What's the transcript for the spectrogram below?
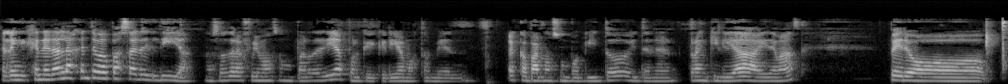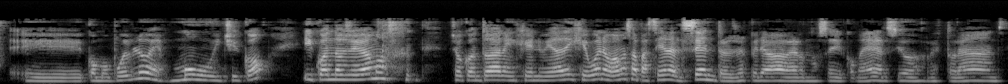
En general la gente va a pasar el día. Nosotras fuimos un par de días porque queríamos también escaparnos un poquito y tener tranquilidad y demás. Pero eh, como pueblo es muy chico. Y cuando llegamos, yo con toda la ingenuidad dije, bueno, vamos a pasear al centro. Yo esperaba ver, no sé, comercios, restaurantes.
